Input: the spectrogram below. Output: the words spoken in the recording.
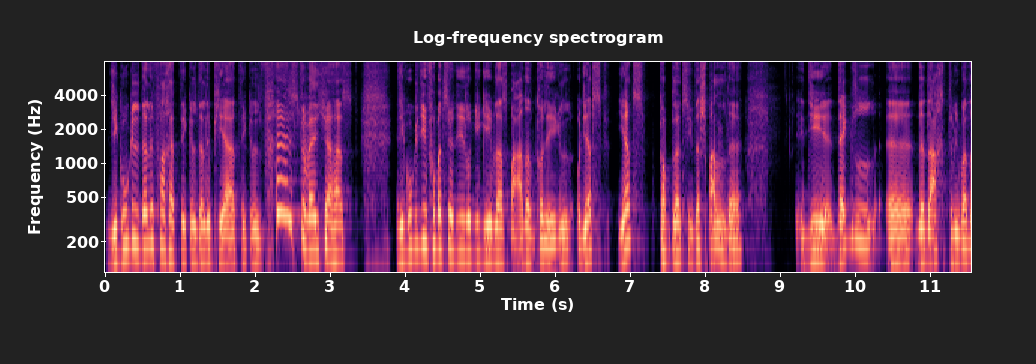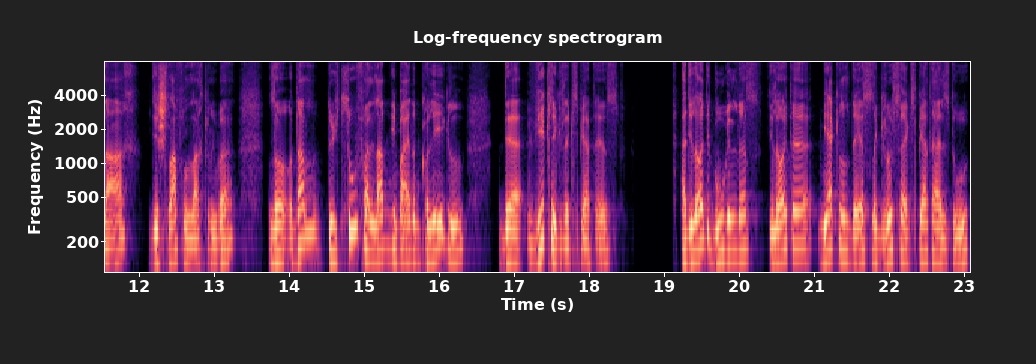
Die Google deine Fachartikel, deine PR-Artikel, falls du welche hast. Die Google die Informationen, die du gegeben hast bei anderen Kollegen. Und jetzt, jetzt kommt plötzlich das Spannende. Die denken äh, eine Nacht drüber nach, die schlafen Nacht drüber. So, und dann durch Zufall landen die bei einem Kollegen, der wirklich ein Experte ist. Also die Leute googeln das, die Leute merken, der ist ein größerer Experte als du.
